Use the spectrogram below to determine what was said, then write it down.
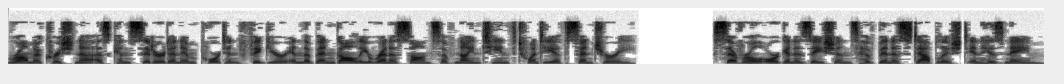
Ramakrishna is considered an important figure in the Bengali Renaissance of 19th–20th century. Several organizations have been established in his name.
